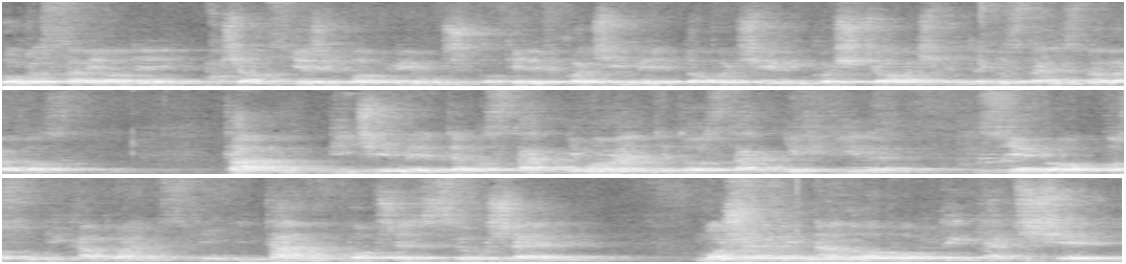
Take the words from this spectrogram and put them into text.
błogosławiony ksiądz Jerzy Popiełuszko, kiedy wchodzimy do podziemi kościoła świętego Stanisława Kostki, tam widzimy te ostatnie momenty, te ostatnie chwile z jego posługi kapłańskiej. I tam poprzez wzruszenie możemy na nowo pytać siebie,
